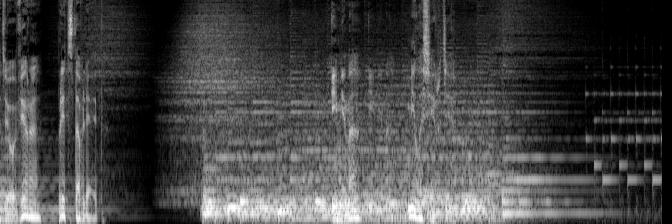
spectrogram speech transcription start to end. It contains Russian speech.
Радио «Вера» представляет Имена, имена милосердие.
